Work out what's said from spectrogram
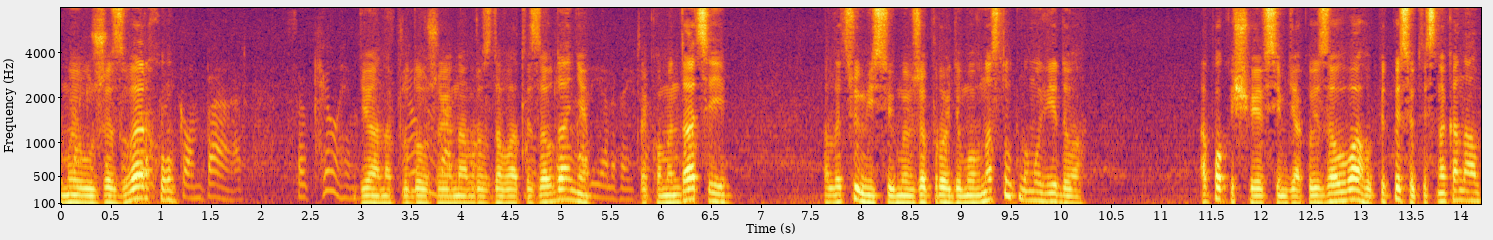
ми уже зверху. Діана продовжує нам роздавати завдання, рекомендації. Але цю місію ми вже пройдемо в наступному відео. А поки що я всім дякую за увагу. Підписуйтесь на канал,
